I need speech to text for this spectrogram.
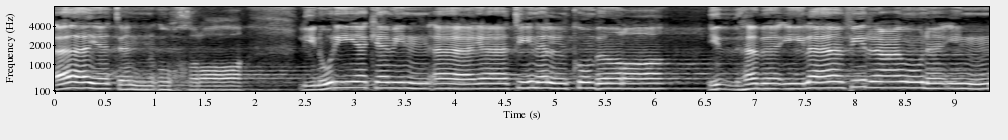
آية أخرى لنريك من آياتنا الكبرى. اذهب إلى فرعون إنه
